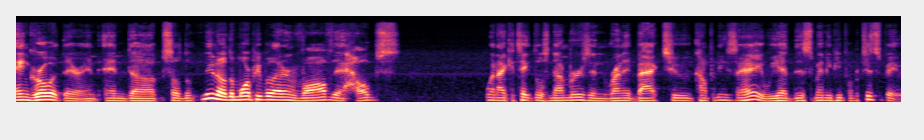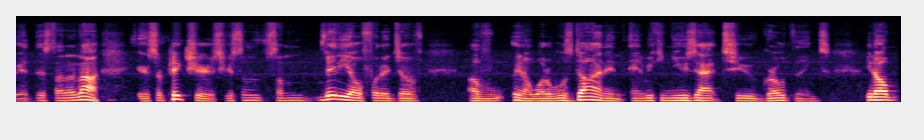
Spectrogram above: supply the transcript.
and grow it there and and uh, so the you know the more people that are involved it helps when I could take those numbers and run it back to companies. Say, hey, we had this many people participate. We had this da da da. Here's some pictures. Here's some some video footage of of you know what was done, and and we can use that to grow things. You know,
